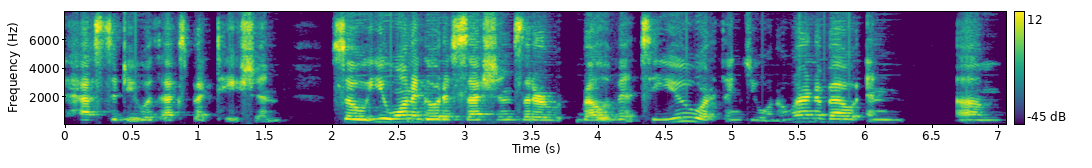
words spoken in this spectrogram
has to do with expectation. So you want to go to sessions that are relevant to you or things you want to learn about, and um,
